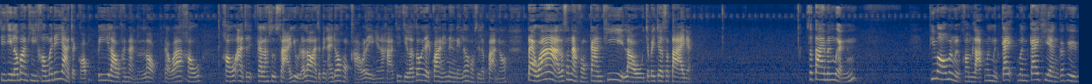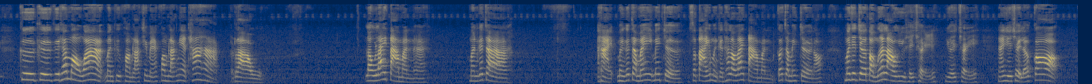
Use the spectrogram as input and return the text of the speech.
จริง ๆ แล้วบางทีเขาไม่ได้อยากจะก๊อปปี้เราขนาดนั้นหรอก แต่ว่าเขา เขาอาจจะกำลังศึกษาอยู่แล้วเราอาจจะเป็นไอดอลของเขาอะไรอย่างเงี้ยนะคะ จริงๆเราต้องใจกว้างนิดนึงในเรื่องของศิลปะเนาะแต่ว่าลักษณะของการที่เราจะไปเจอสไตล์เนี่ย สไตล์มันเหมือน พี่มองมันเหมือนความรักมันเหมือนใกล้มันใกล้เคียงก็คือ คือคือคือถ้ามองว่ามันคือความรักใช่ไหมความรักเนี่ย ถ้าหากเรา เราไล่ตามมันนะคะมันก็จะ หายมันก็จะไม่ไม่เจอสไตล์ก็เหมือนกัน ถ้าเราไล่ตามมันก็จะไม่เจอเนาะมันจะเจอต่อเมื่อเราอยู่เฉยๆอยู่เฉยๆนะอยู่เฉยๆแล้วก็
